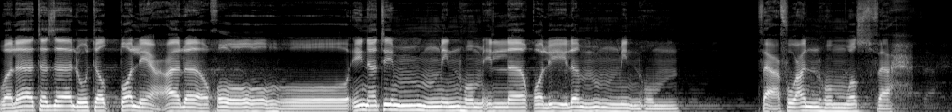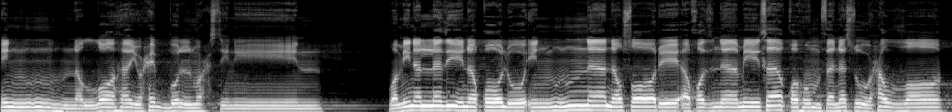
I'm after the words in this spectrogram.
ولا تزال تطلع على خائنة منهم إلا قليلا منهم. فاعف عنهم واصفح. إن الله يحب المحسنين. ومن الذين قالوا إنا نصاري أخذنا ميثاقهم فنسوا حظاً.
